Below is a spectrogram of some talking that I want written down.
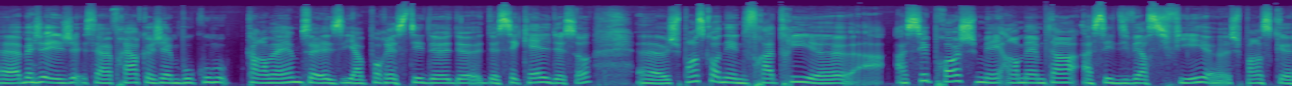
mais c'est un frère que j'aime beaucoup quand même. Il n'y a pas resté de, de, séquelles de ça. Euh, je pense qu'on est une fratrie euh, assez proche, mais en même temps assez diversifiée. Euh, je pense que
